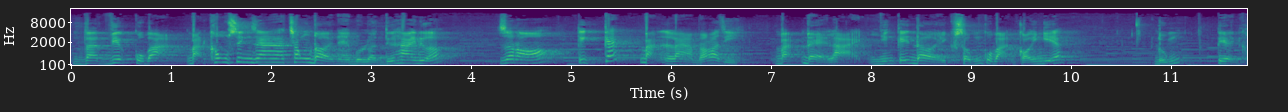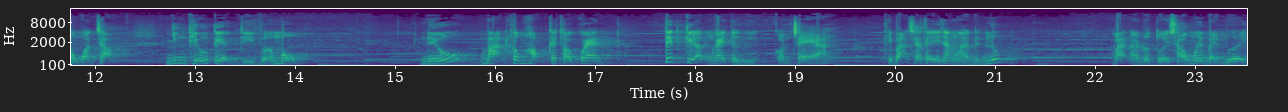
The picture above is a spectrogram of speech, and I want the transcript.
Và việc của bạn bạn không sinh ra trong đời này một lần thứ hai nữa. Do đó, cái cách bạn làm đó là gì? Bạn để lại những cái đời sống của bạn có ý nghĩa. Đúng, tiền không quan trọng, nhưng thiếu tiền thì vỡ mồm nếu bạn không học cái thói quen tiết kiệm ngay từ còn trẻ thì bạn sẽ thấy rằng là đến lúc bạn ở độ tuổi 60 70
